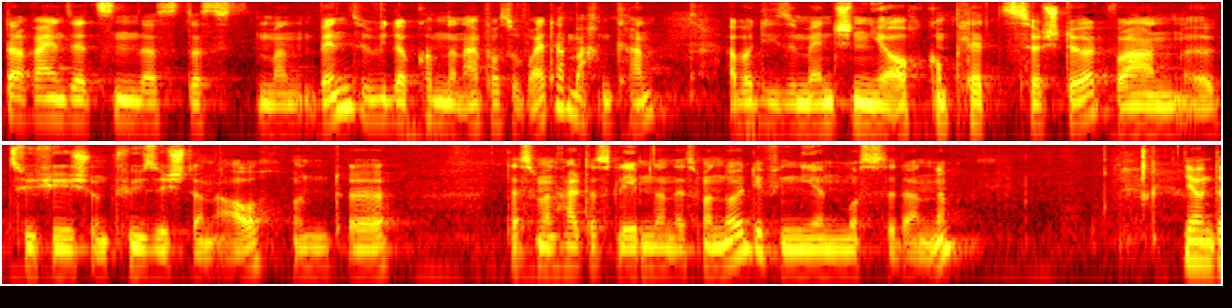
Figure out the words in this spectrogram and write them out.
da reinsetzen, dass, dass man, wenn sie wiederkommen, dann einfach so weitermachen kann. Aber diese Menschen ja auch komplett zerstört waren, äh, psychisch und physisch dann auch. Und äh, dass man halt das Leben dann erstmal neu definieren musste dann, ne? Ja, und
